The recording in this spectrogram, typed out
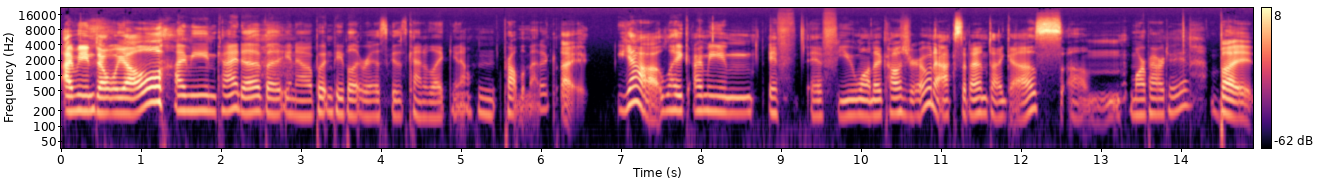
I mean, don't we all? I mean, kind of, but you know, putting people at risk is kind of like, you know, problematic. I, yeah, like I mean, if if you want to cause your own accident, I guess. Um, More power to you. but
